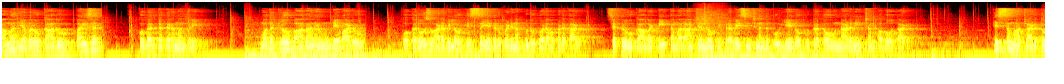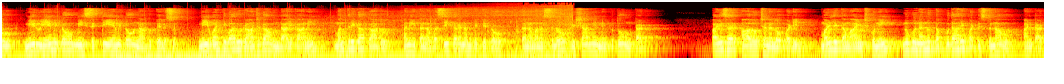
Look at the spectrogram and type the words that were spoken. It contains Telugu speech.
అమర్ ఎవరో కాదు పైజర్ కొబెర్ దగ్గర మంత్రి. మొదట్లో బాగానే ఉండేవాడు. ఒకరోజు అడవిలో హిస్స ఎదురుపడినప్పుడు గొడవపడతాడు శత్రువు కాబట్టి తమ రాజ్యంలోకి ప్రవేశించినందుకు ఏదో కుట్రతో ఉన్నాడని చంపబోతాడు. హిస్స మాట్లాడుతూ మీరు ఏమిటో మీ శక్తి ఏమిటో నాకు తెలుసు. మీ వంటివారు రాజుగా ఉండాలి కానీ మంత్రిగా కాదు అని తన వశీకరణం విద్యతో తన మనస్సులో విషాన్ని నింపుతూ ఉంటాడు. పైజర్ ఆలోచనలో పడి మళ్ళీ తమాయించుకుని నువ్వు నన్ను తప్పుదారి పట్టిస్తున్నావు అంటాడు.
